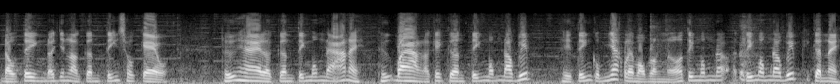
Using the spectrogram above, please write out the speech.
Đầu tiên đó chính là kênh Tiếng Sâu kèo. Thứ hai là kênh tiếng bóng đá này. Thứ ba là cái kênh tiếng bóng đá vip thì tiến cũng nhắc lại một lần nữa tiếng bóng đá tiếng bóng đá vip cái kênh này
